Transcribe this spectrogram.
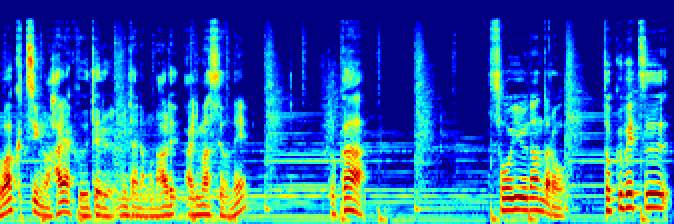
ワクチンが早く打てるみたいなものありますよね。とかそういうなんだろう特別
